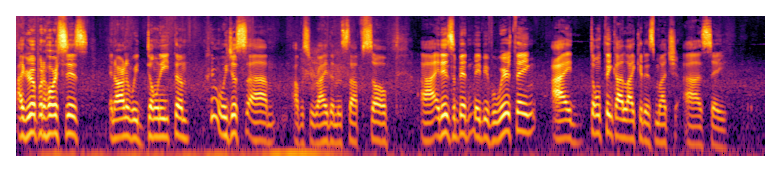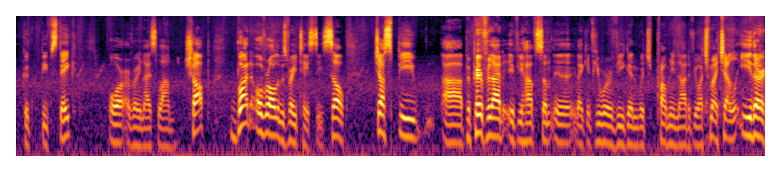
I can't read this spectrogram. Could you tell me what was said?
I grew up with horses. In Ireland, we don't eat them. we just um, obviously ride them and stuff. So uh, it is a bit maybe of a weird thing. I don't think I like it as much as, say, good beef steak or a very nice lamb chop, but overall it was very tasty. So just be uh, prepared for that if you have some, uh, like if you were a vegan, which probably not if you watch my channel either.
